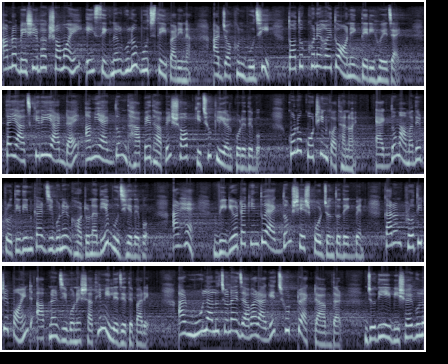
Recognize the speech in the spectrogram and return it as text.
আমরা বেশিরভাগ সময়েই এই সিগন্যালগুলো বুঝতেই পারি না। আর যখন বুঝি, ততক্ষণে হয়তো অনেক দেরি হয়ে যায়। তাই আজকের এই আড্ডায় আমি একদম ধাপে ধাপে সব কিছু ক্লিয়ার করে দেব। কোনো কঠিন কথা নয়। একদম আমাদের প্রতিদিনকার জীবনের ঘটনা দিয়ে বুঝিয়ে দেব। আর হ্যাঁ ভিডিওটা কিন্তু একদম শেষ পর্যন্ত দেখবেন, কারণ প্রতিটি পয়েন্ট আপনার জীবনের সাথে মিলে যেতে পারে। আর মূল আলোচনায় যাওয়ার আগে ছোট্ট একটা আবদার, যদি এই বিষয়গুলো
